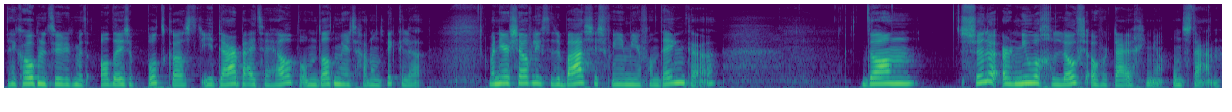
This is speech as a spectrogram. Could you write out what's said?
en ik hoop natuurlijk met al deze podcast je daarbij te helpen om dat meer te gaan ontwikkelen. Wanneer zelfliefde de basis is van je manier van denken, dan zullen er nieuwe geloofsovertuigingen ontstaan.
